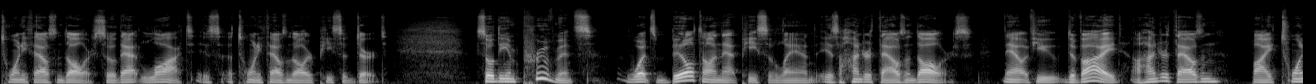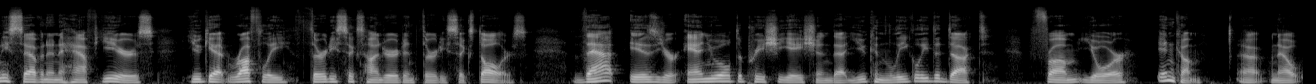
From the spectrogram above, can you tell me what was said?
$20,000. So that lot is a $20,000 piece of dirt. So the improvements, what's built on that piece of land is $100,000. Now, if you divide 100,000 by 27 and a half years, you get roughly $3,636. That is your annual depreciation that you can legally deduct from your income. Uh, now,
